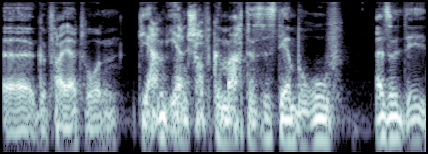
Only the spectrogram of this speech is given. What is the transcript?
äh, gefeiert wurden. Die haben ihren Job gemacht, das ist deren Beruf. Also die,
